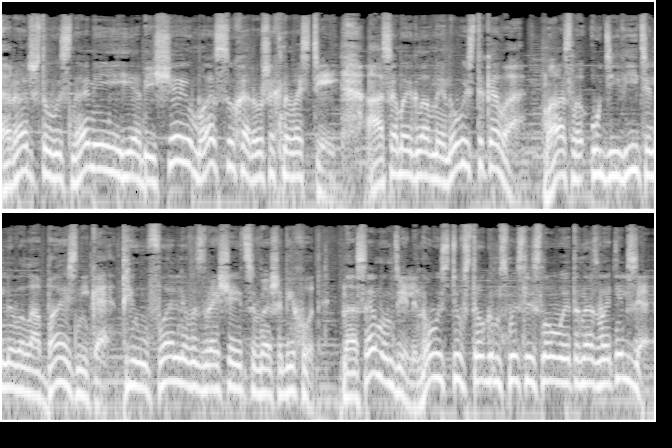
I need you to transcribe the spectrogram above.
Рад, что вы с нами и обещаю массу хороших новостей. А самая главная новость такова. Масло удивительного лобазника триумфально возвращается в наш обиход. На самом деле, новостью в строгом смысле слова это назвать нельзя.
